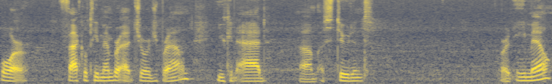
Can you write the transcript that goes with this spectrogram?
or faculty member at George Brown. You can add um, a student or an email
